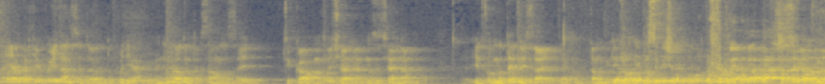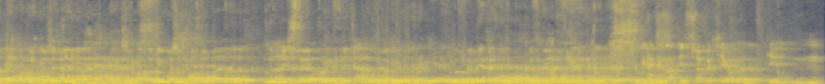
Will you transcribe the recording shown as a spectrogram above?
Ну, Я б хотів приєднатися до, до подяки організаторам так само за цей цікавий, надзвичайно, надзвичайно інформативний сайт. Дякую. Там я, дуже я просив більше не хвилювати. Твоя перша серйозна тема в тому житті. ну, Так що вона тобі може просто дасть до, до більш серйозних звиття. До прем'єри. До прем'єри. І ще би хотів е, такі, м,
